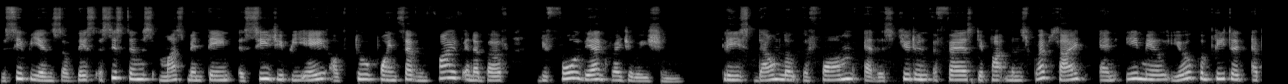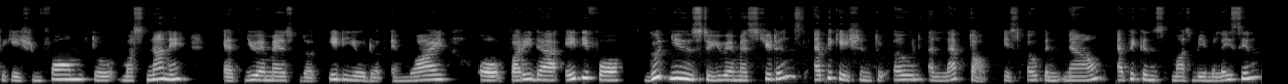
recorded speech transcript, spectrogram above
Recipients of this assistance must maintain a CGPA of 2.75 and above before their graduation. Please download the form at the Student Affairs Department's website and email your completed application form to masnane at ums.edu.my or farida84 Good news to UMS students. Application to own a laptop is open now. Applicants must be Malaysian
